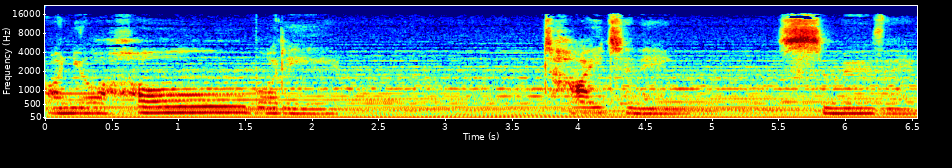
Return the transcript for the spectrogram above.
on your whole body tightening, smoothing.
